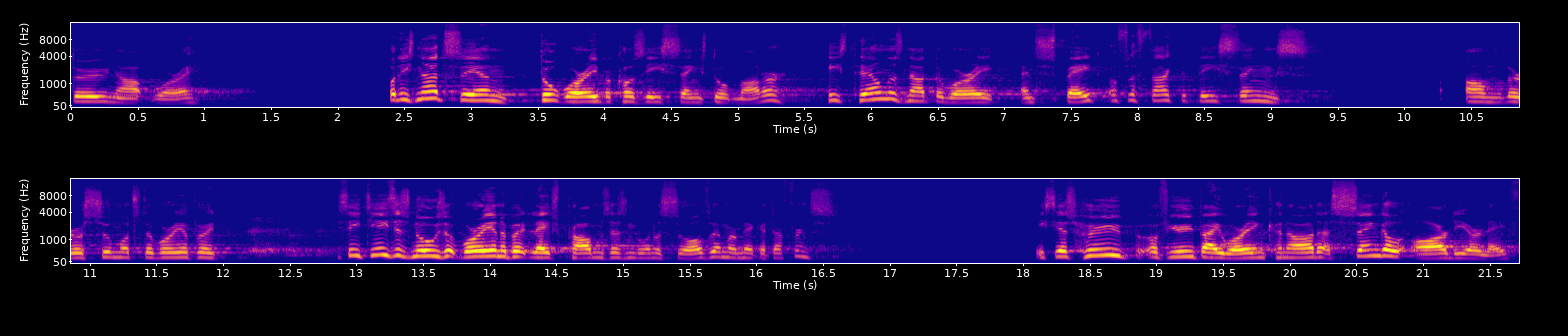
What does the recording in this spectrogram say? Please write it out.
do not worry. But he's not saying don't worry because these things don't matter. He's telling us not to worry in spite of the fact that these things, um, there is so much to worry about. You see, Jesus knows that worrying about life's problems isn't going to solve them or make a difference. He says, Who of you by worrying can add a single hour to your life?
